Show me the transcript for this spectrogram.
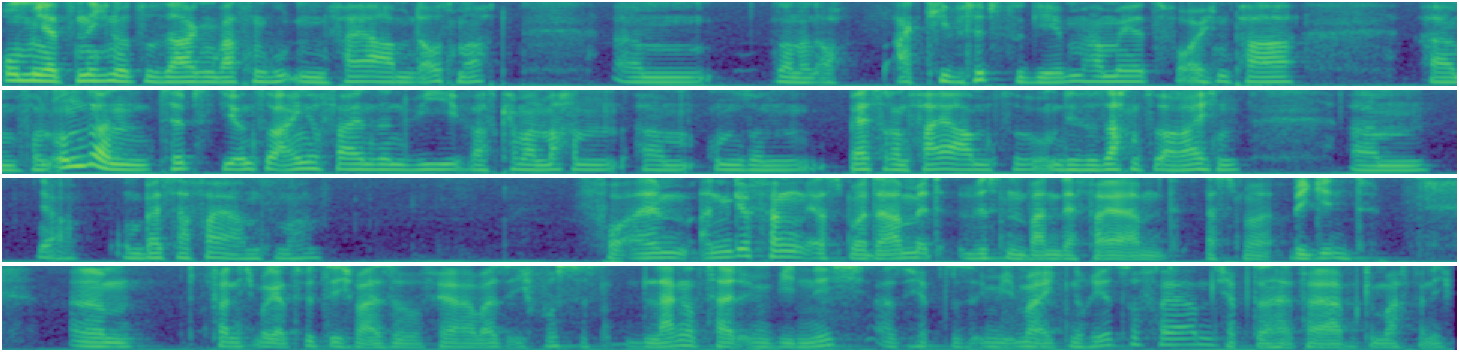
um jetzt nicht nur zu sagen, was einen guten Feierabend ausmacht, ähm, sondern auch aktive Tipps zu geben, haben wir jetzt für euch ein paar ähm, von unseren Tipps, die uns so eingefallen sind, wie was kann man machen, ähm, um so einen besseren Feierabend zu, um diese Sachen zu erreichen, ähm, ja, um besser Feierabend zu machen. Vor allem angefangen erstmal damit, wissen, wann der Feierabend erstmal beginnt. Ähm, fand ich immer ganz witzig, weil also fairerweise, ich wusste es lange Zeit irgendwie nicht. Also ich habe das irgendwie immer ignoriert, so Feierabend. Ich habe dann halt Feierabend gemacht, wenn ich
